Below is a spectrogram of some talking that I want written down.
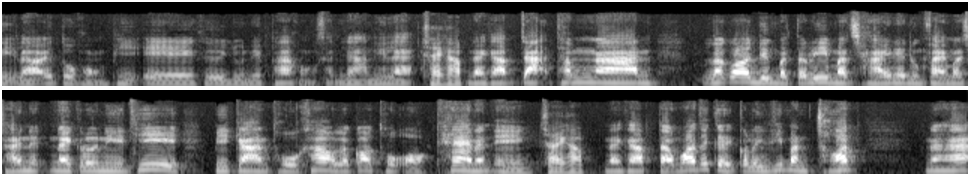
ติแล้วไอ้ตัวของ PA คืออยู่ในภาคของสัญญาณนี่แหละใช่ครับนะครับ จะทำงานแล้วก็ดึงแบตเตอรี่มาใช้เนี่ยดึงไฟมาใช้เนี่ยในกรณีที่มีการโทรเข้าแล้วก็โทรออกแค่นั้นเองใช่ครับนะครับ แต่ว่าถ้าเกิดกรณีที่มันช็อตนะฮะ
